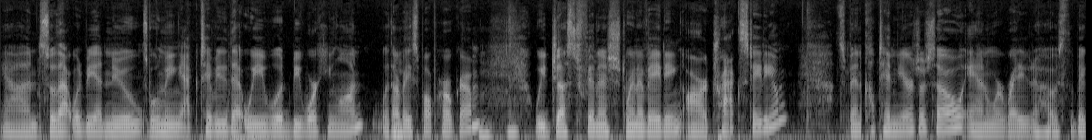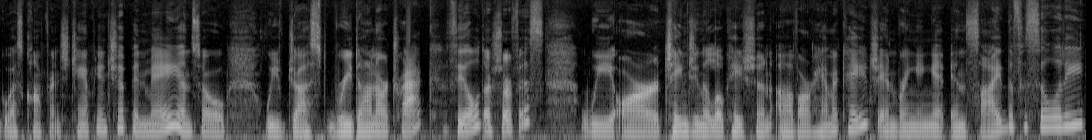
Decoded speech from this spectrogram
And so that would be a new booming activity that we would be working on with our mm-hmm. baseball program. Mm-hmm. We just finished renovating our track stadium. It's been 10 years or so, and we're ready to host the Big West Conference Championship in May. And so we've just redone our track field, our surface. We are changing the location of our hammer cage and bringing it inside the facility.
